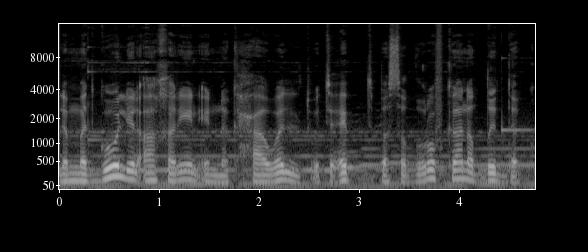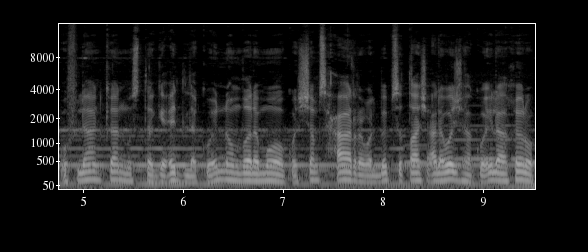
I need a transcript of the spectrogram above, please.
لما تقول للآخرين إنك حاولت وتعبت بس الظروف كانت ضدك وفلان كان مستقعد لك وإنهم ظلموك والشمس حارة والبيبسي طاش على وجهك وإلى آخره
